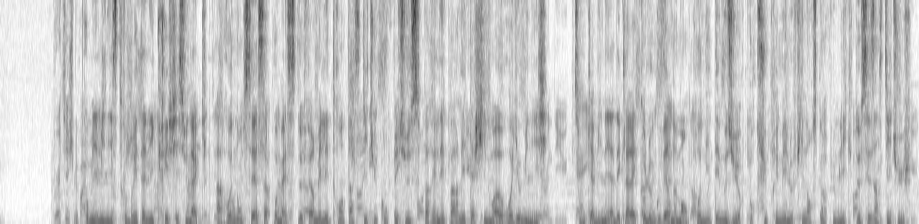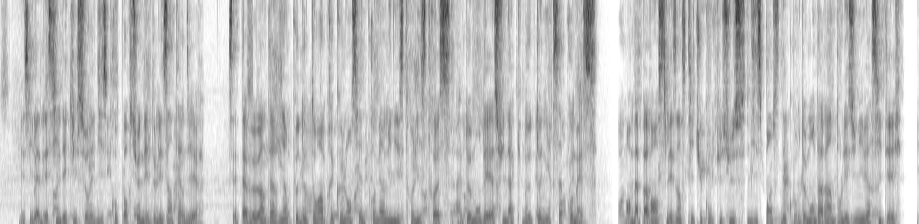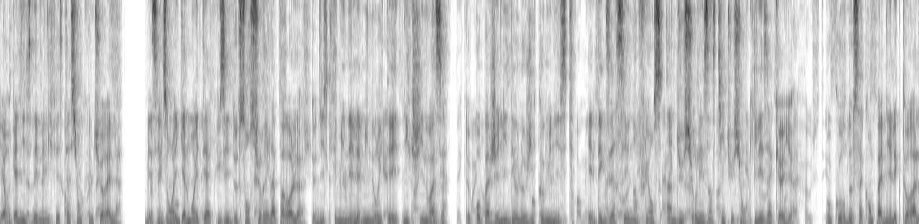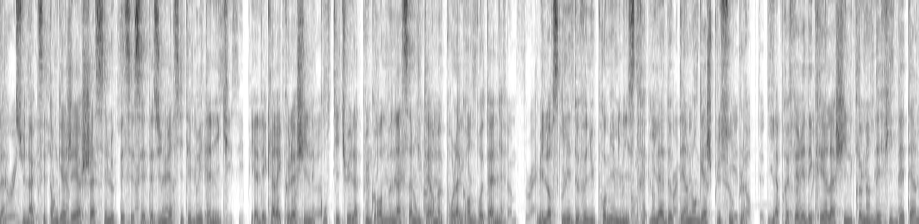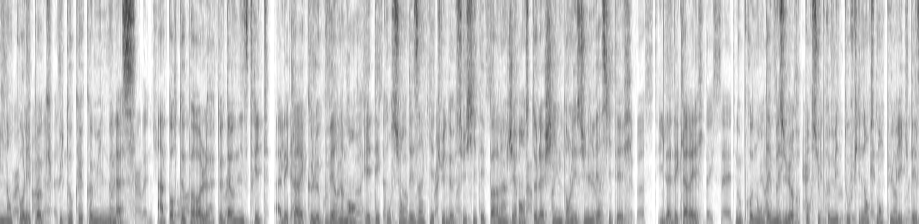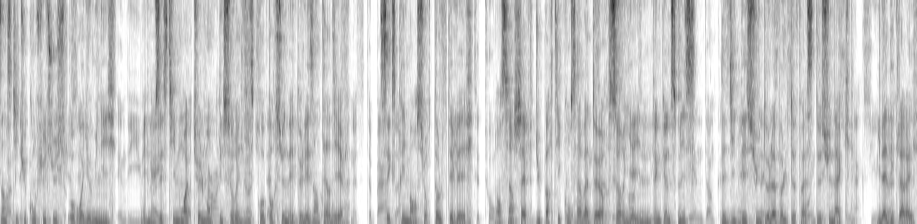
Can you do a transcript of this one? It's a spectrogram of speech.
Le Premier ministre britannique Rishi Sunak a renoncé à sa promesse de fermer les 30 instituts Confucius parrainés par l'État chinois au Royaume-Uni. Son cabinet a déclaré que le gouvernement prenait des mesures pour supprimer le financement public de ces instituts, mais il a décidé qu'il serait disproportionné de les interdire. Cet aveu intervient peu de temps après que l'ancienne première ministre Liz Truss a demandé à Sunak de tenir sa promesse. En apparence, les instituts Confucius dispensent des cours de mandarin dans les universités et organisent des manifestations culturelles. Mais ils ont également été accusés de censurer la parole, de discriminer les minorités ethniques chinoises, de propager l'idéologie communiste et d'exercer une influence indue sur les institutions qui les accueillent. Au cours de sa campagne électorale, Sunak s'est engagé à chasser le PCC des universités britanniques et a déclaré que la Chine constituait la plus grande menace à long terme pour la Grande-Bretagne. Mais lorsqu'il est devenu Premier ministre, il a adopté un langage plus souple. Il a préféré décrire la Chine comme un défi déterminant pour l'époque plutôt que comme une menace. Un porte-parole de Downing Street a déclaré que le gouvernement était conscient des inquiétudes suscitées par l'ingérence de la Chine dans les universités. Il a déclaré Nous prenons des mesures pour supprimer tout financement public des instituts Confucius au Royaume-Uni, mais nous estimons actuellement qu'il serait disproportionné de les interdire. S'exprimant sur Talk TV, l'ancien chef du parti conservateur, Sir Ian Duncan Smith, s'est dit déçu de la volte-face de Sunak. Il a déclaré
